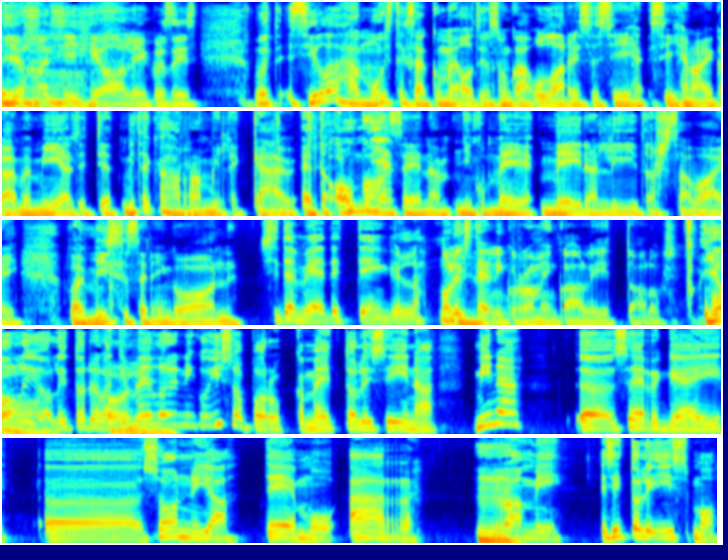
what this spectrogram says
Joo, niin oli. Kun siis, mutta silloinhan muistaakseni, kun me oltiin sun kanssa Ularissa siihen, siihen aikaan, ja me mietittiin, että mitäköhän Ramille käy. Että onkohan Jep. se enää niin kuin me, meidän liitossa vai, vai missä se niin kuin on. Sitä mietittiin kyllä. Oliko teillä niinku Raminkaan liitto aluksi? Joo, oli, oli todellakin. oli. Meillä oli niinku iso porukka. Meitä oli siinä minä, Sergei, Sonja, Teemu, R, Mm. Rami ja sitten oli Ismo.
